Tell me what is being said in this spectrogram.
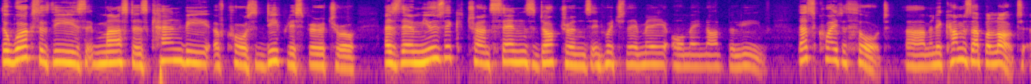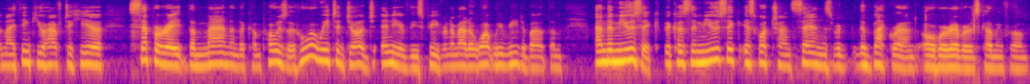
the works of these masters can be, of course, deeply spiritual, as their music transcends doctrines in which they may or may not believe. That's quite a thought, um, and it comes up a lot, and I think you have to hear separate the man and the composer. Who are we to judge any of these people, no matter what we read about them? And the music, because the music is what transcends the background or wherever it's coming from.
